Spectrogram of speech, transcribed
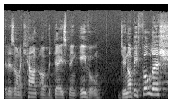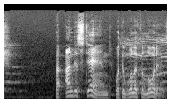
that is on account of the days being evil, do not be foolish, but understand what the will of the Lord is.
